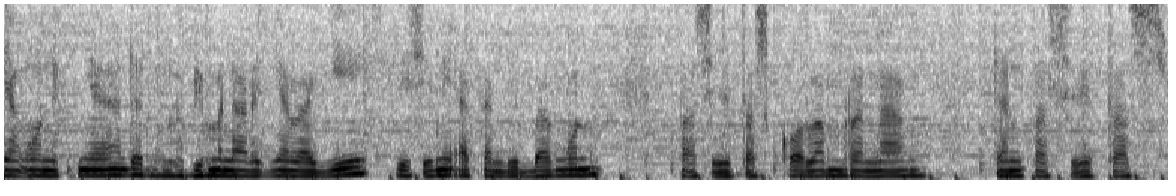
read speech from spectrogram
yang uniknya dan lebih menariknya lagi di sini akan dibangun fasilitas kolam renang dan fasilitas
